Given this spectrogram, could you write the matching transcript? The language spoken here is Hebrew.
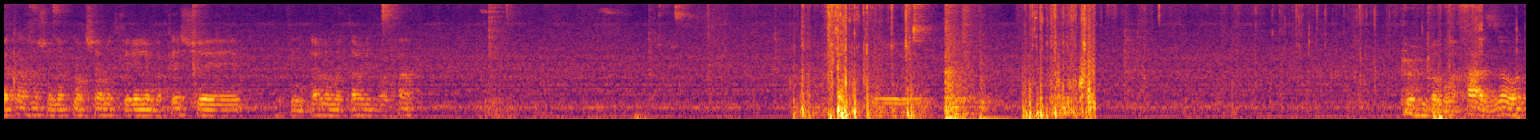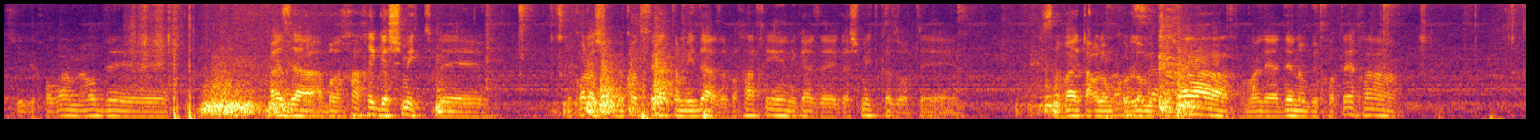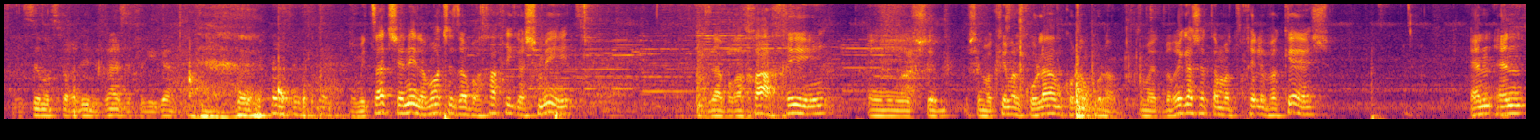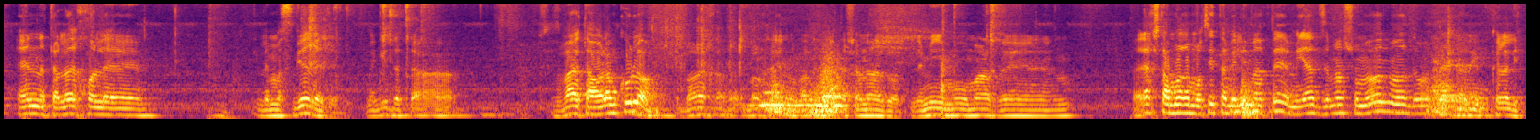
יצא ככה שאנחנו עכשיו מתחילים לבקש אה, ותנתן לו מטר לברכה. בברכה הזאת, שהיא לכאורה מאוד... מה זה הברכה הכי גשמית בכל, הש... בכל תפילת עמידה, זו הברכה הכי, נקרא לזה, גשמית כזאת. אה, צבע את העולם כולו מטבח, מה לידינו ברכותיך. זה מאוד ספרדי, בכלל זה חגיגה. ומצד שני, למרות שזו הברכה הכי גשמית, זו הברכה הכי אה, ש... שמבקשים על כולם, כולם, כולם. זאת אומרת, ברגע שאתה מתחיל לבקש, אין, אין, אין, אתה לא יכול אה, למסגר את זה. נגיד אתה, צבע את העולם כולו, ברך ברכנו, ברך את השנה הזאת. למי, מו, מה ו... ואיך שאתה אומר, מוציא את המילים מהפה, מיד זה משהו מאוד מאוד אה, כללי.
